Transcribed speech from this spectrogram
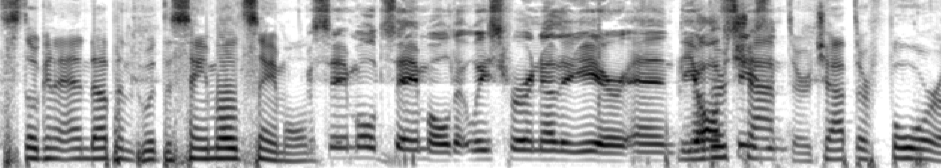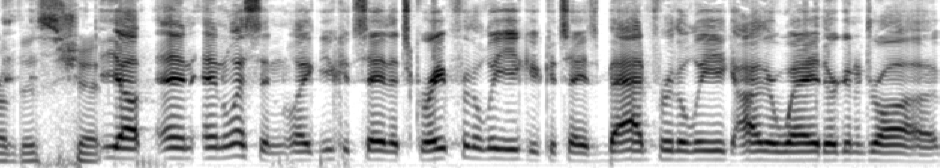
still going to end up in, with the same old, same old. Same old, same old, at least for another year. And the other chapter, chapter four of this shit. Yep, and and listen, like you could say that's great for the league. You could say it's bad for the league. Either way, they're going to draw a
